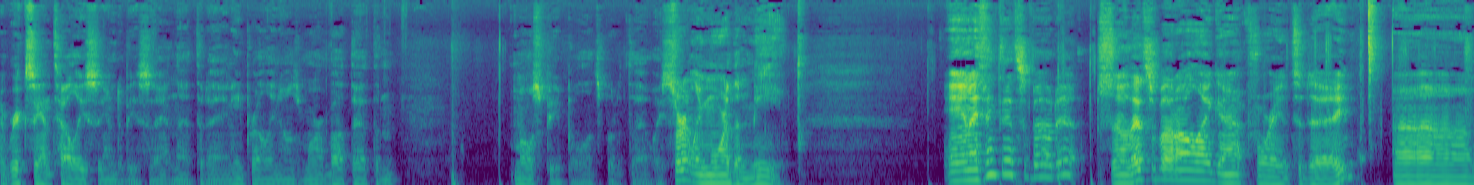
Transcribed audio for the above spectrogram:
Rick Santelli seemed to be saying that today, and he probably knows more about that than most people, let's put it that way. Certainly more than me. And I think that's about it. So that's about all I got for you today. Uh,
